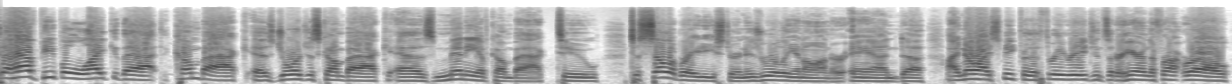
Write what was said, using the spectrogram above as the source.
To have people like that come back as George has come back, as many have come back to to celebrate Eastern is really an honor. And uh, I know I speak for the three regents that are here in the front row.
